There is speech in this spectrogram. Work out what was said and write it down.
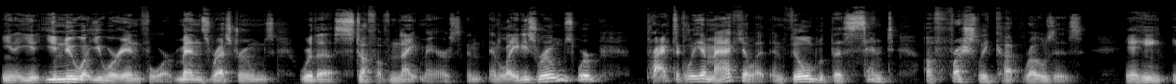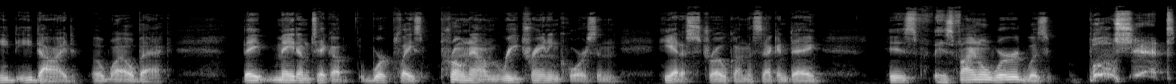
You know, you, you knew what you were in for. Men's restrooms were the stuff of nightmares, and, and ladies' rooms were practically immaculate and filled with the scent of freshly cut roses. Yeah, he, he, he died a while back. They made him take a workplace pronoun retraining course, and he had a stroke on the second day. His his final word was bullshit,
